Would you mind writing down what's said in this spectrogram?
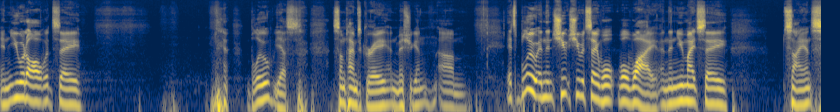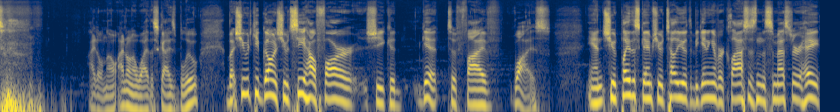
And you would all would say blue yes. Sometimes gray in michigan. Um, it's blue. And then she, she would say well, well why? And then you might say science I don't know. I don't know why the sky's blue. But she would keep going. She would see how far she could get to five whys. And she would play this game. She would tell you at the beginning of her classes in the semester, hey,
